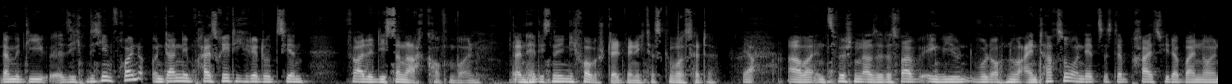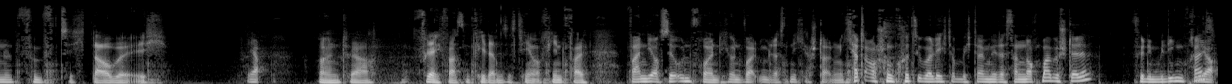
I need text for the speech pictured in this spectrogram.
damit die äh, sich ein bisschen freuen, und dann den Preis richtig reduzieren für alle, die es danach kaufen wollen. Dann hätte ich es nicht vorbestellt, wenn ich das gewusst hätte. Ja. Aber inzwischen, also das war irgendwie wohl auch nur ein Tag so und jetzt ist der Preis wieder bei 59, glaube ich. Ja. Und ja, vielleicht war es ein Fehler im System. Auf jeden Fall waren die auch sehr unfreundlich und wollten mir das nicht erstatten. Ich hatte auch schon kurz überlegt, ob ich dann mir das dann nochmal bestelle für den billigen Preis. Ja,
